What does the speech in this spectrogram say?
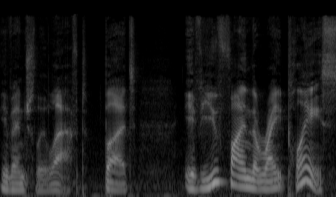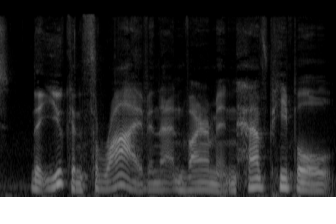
eventually left. But if you find the right place that you can thrive in that environment and have people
